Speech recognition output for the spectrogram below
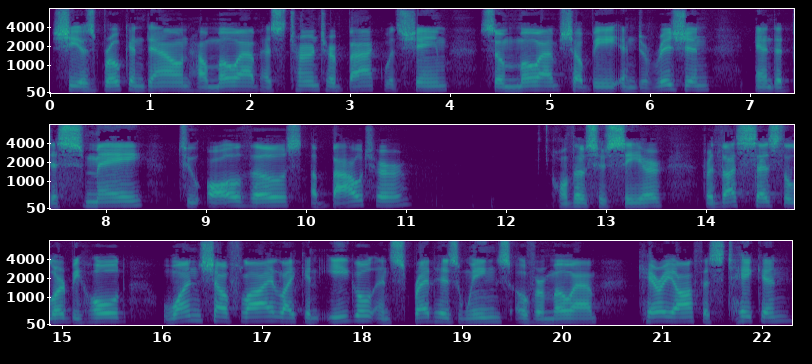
she is broken down, how Moab has turned her back with shame. So Moab shall be in derision and a dismay to all those about her, all those who see her. For thus says the Lord Behold, one shall fly like an eagle and spread his wings over Moab. Kerioth is taken,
